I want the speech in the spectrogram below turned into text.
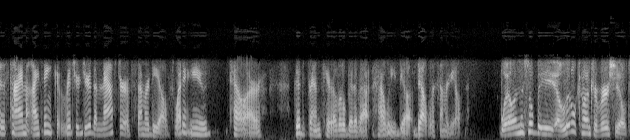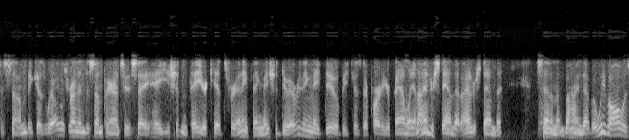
this time. I think, Richard, you're the master of summer deals. Why don't you tell our good friends here a little bit about how we deal, dealt with summer deals? Well, and this will be a little controversial to some because we always run into some parents who say, hey, you shouldn't pay your kids for anything. They should do everything they do because they're part of your family. And I understand that. I understand the sentiment behind that. But we've always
